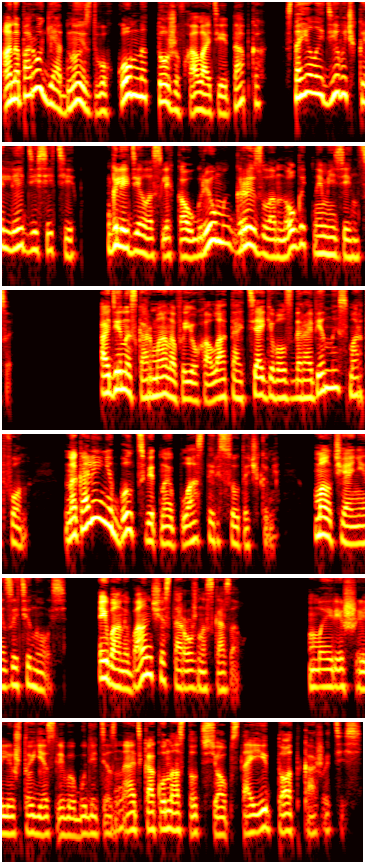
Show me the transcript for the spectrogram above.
А на пороге одной из двух комнат, тоже в халате и тапках, стояла девочка лет десяти. Глядела слегка угрюмо, грызла ноготь на мизинце. Один из карманов ее халата оттягивал здоровенный смартфон. На колене был цветной пластырь с уточками. Молчание затянулось. Иван Иванович осторожно сказал. Мы решили, что если вы будете знать, как у нас тут все обстоит, то откажетесь.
